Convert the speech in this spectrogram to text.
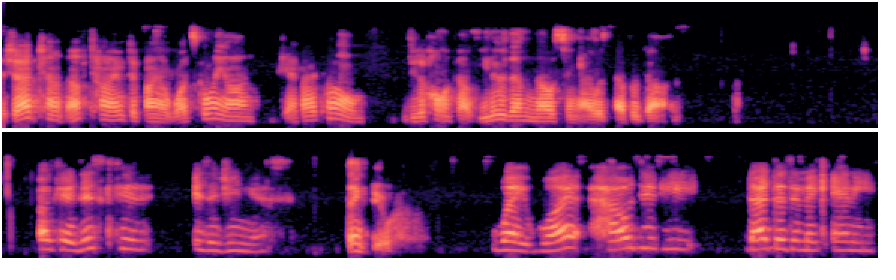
I should have t- enough time to find out what's going on, get back home, and do the homework without either of them noticing I was ever gone. Okay, this kid is a genius. Thank you. Wait, what? How did he? That doesn't make any.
